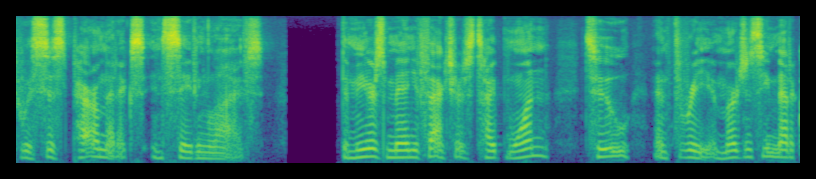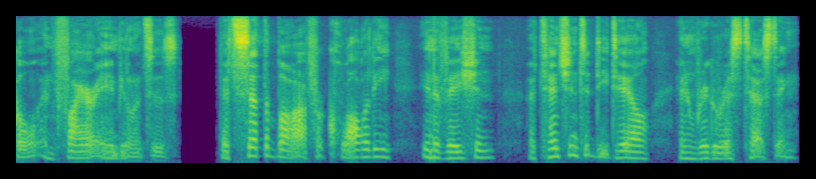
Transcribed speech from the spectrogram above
to assist paramedics in saving lives. Demers manufactures Type 1, 2, and 3 emergency medical and fire ambulances that set the bar for quality, innovation, attention to detail, and rigorous testing.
